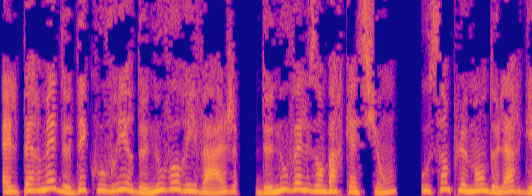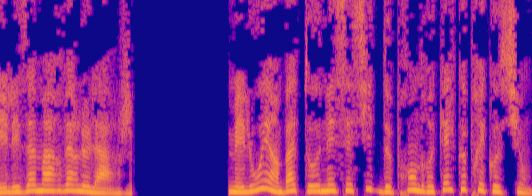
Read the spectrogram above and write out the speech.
Elle permet de découvrir de nouveaux rivages, de nouvelles embarcations, ou simplement de larguer les amarres vers le large. Mais louer un bateau nécessite de prendre quelques précautions.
